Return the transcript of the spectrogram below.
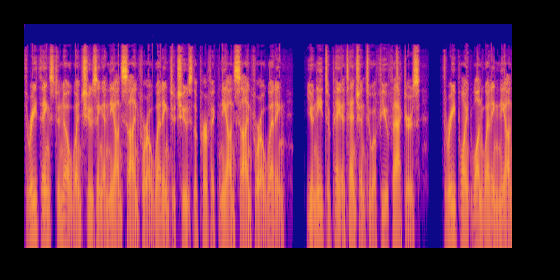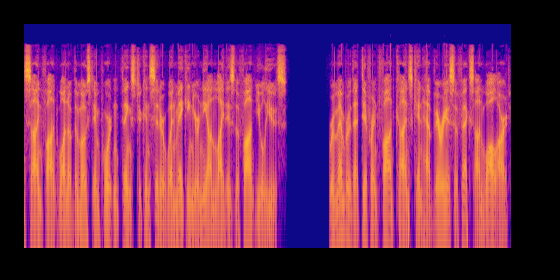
3 things to know when choosing a neon sign for a wedding To choose the perfect neon sign for a wedding, you need to pay attention to a few factors. 3.1 Wedding Neon Sign Font One of the most important things to consider when making your neon light is the font you'll use. Remember that different font kinds can have various effects on wall art.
